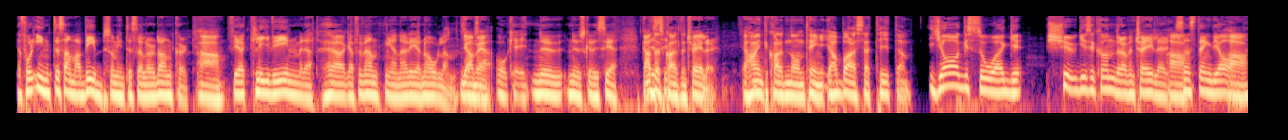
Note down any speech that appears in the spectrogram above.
jag får inte samma vibb som Interstellar och Dunkirk. Ja. För jag kliver ju in med rätt höga förväntningar när det är Nolan. Jag med. Okej, nu, nu ska vi se. Jag har inte ens kollat en trailer. Jag har inte kollat någonting. Jag har bara sett titeln. Jag såg 20 sekunder av en trailer, Ja. sen stängde jag av. Ja.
